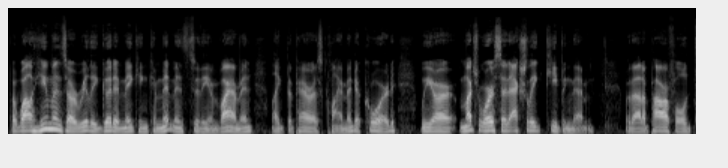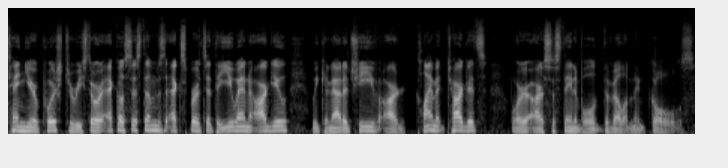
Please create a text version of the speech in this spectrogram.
But while humans are really good at making commitments to the environment, like the Paris Climate Accord, we are much worse at actually keeping them. Without a powerful 10 year push to restore ecosystems, experts at the UN argue we cannot achieve our climate targets or our sustainable development goals.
